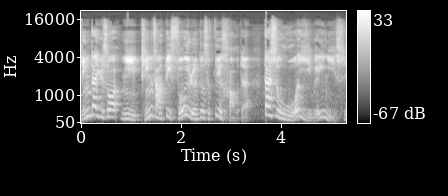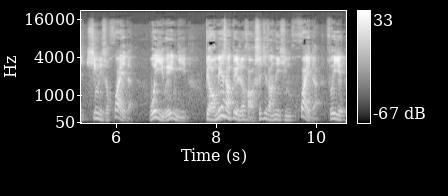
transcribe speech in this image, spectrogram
林黛玉说：“你平常对所有人都是最好的，但是我以为你是心里是坏的，我以为你表面上对人好，实际上内心坏的，所以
